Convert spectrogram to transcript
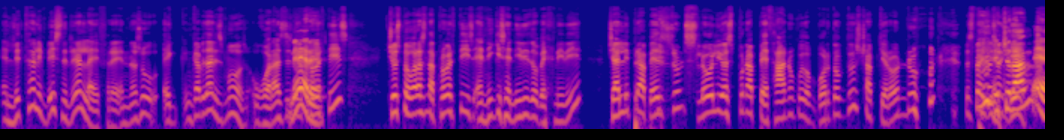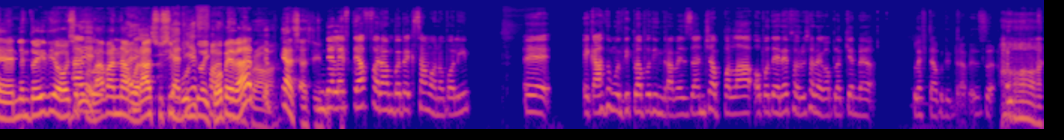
είναι literally based in real life, ρε. Ενώ σου είναι καπιταλισμός. Αγοράζεις Ναι, τα ρε. properties και όσοι που αγοράζουν τα properties ενίκησαν ήδη το παιχνίδι και άλλοι πρέπει να παίζουν slowly ώσπου να πεθάνουν που τον πόρτο τους και να πιερώνουν. Ως πάει Έτσι και δάμε, είναι το ίδιο όσοι Άρα, προλάβαν να άρα, αγοράσουν γιατί συμπούν το εφάνει το οικόπεδα, πράγμα. δεν πιάσα Την τελευταία φορά που έπαιξα Monopoly, ε, εκάθομαι δίπλα από την τραπέζα και απλά όποτε δεν θεωρούσα εγώ απλά πιέρνα λεφτά από την τραπέζα. Θέλω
